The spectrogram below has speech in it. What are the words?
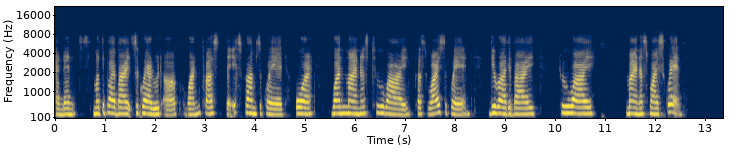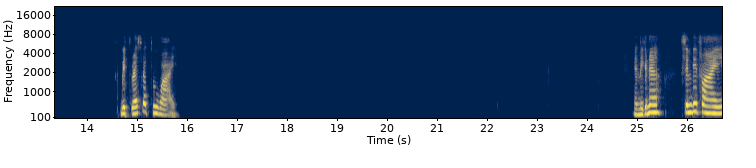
and then multiply by square root of 1 plus the x prime squared, or 1 minus 2y plus y squared divided by 2y minus y squared with respect to y. And we're gonna simplify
